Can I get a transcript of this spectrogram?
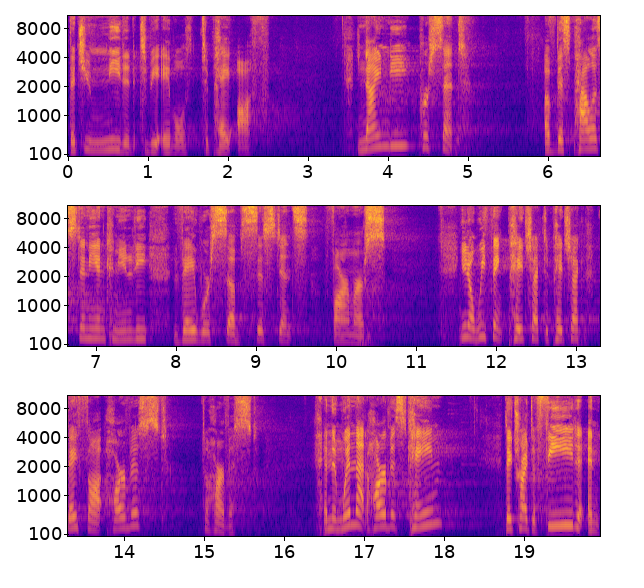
that you needed to be able to pay off. 90% of this Palestinian community, they were subsistence farmers. You know, we think paycheck to paycheck, they thought harvest to harvest. And then when that harvest came, they tried to feed and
